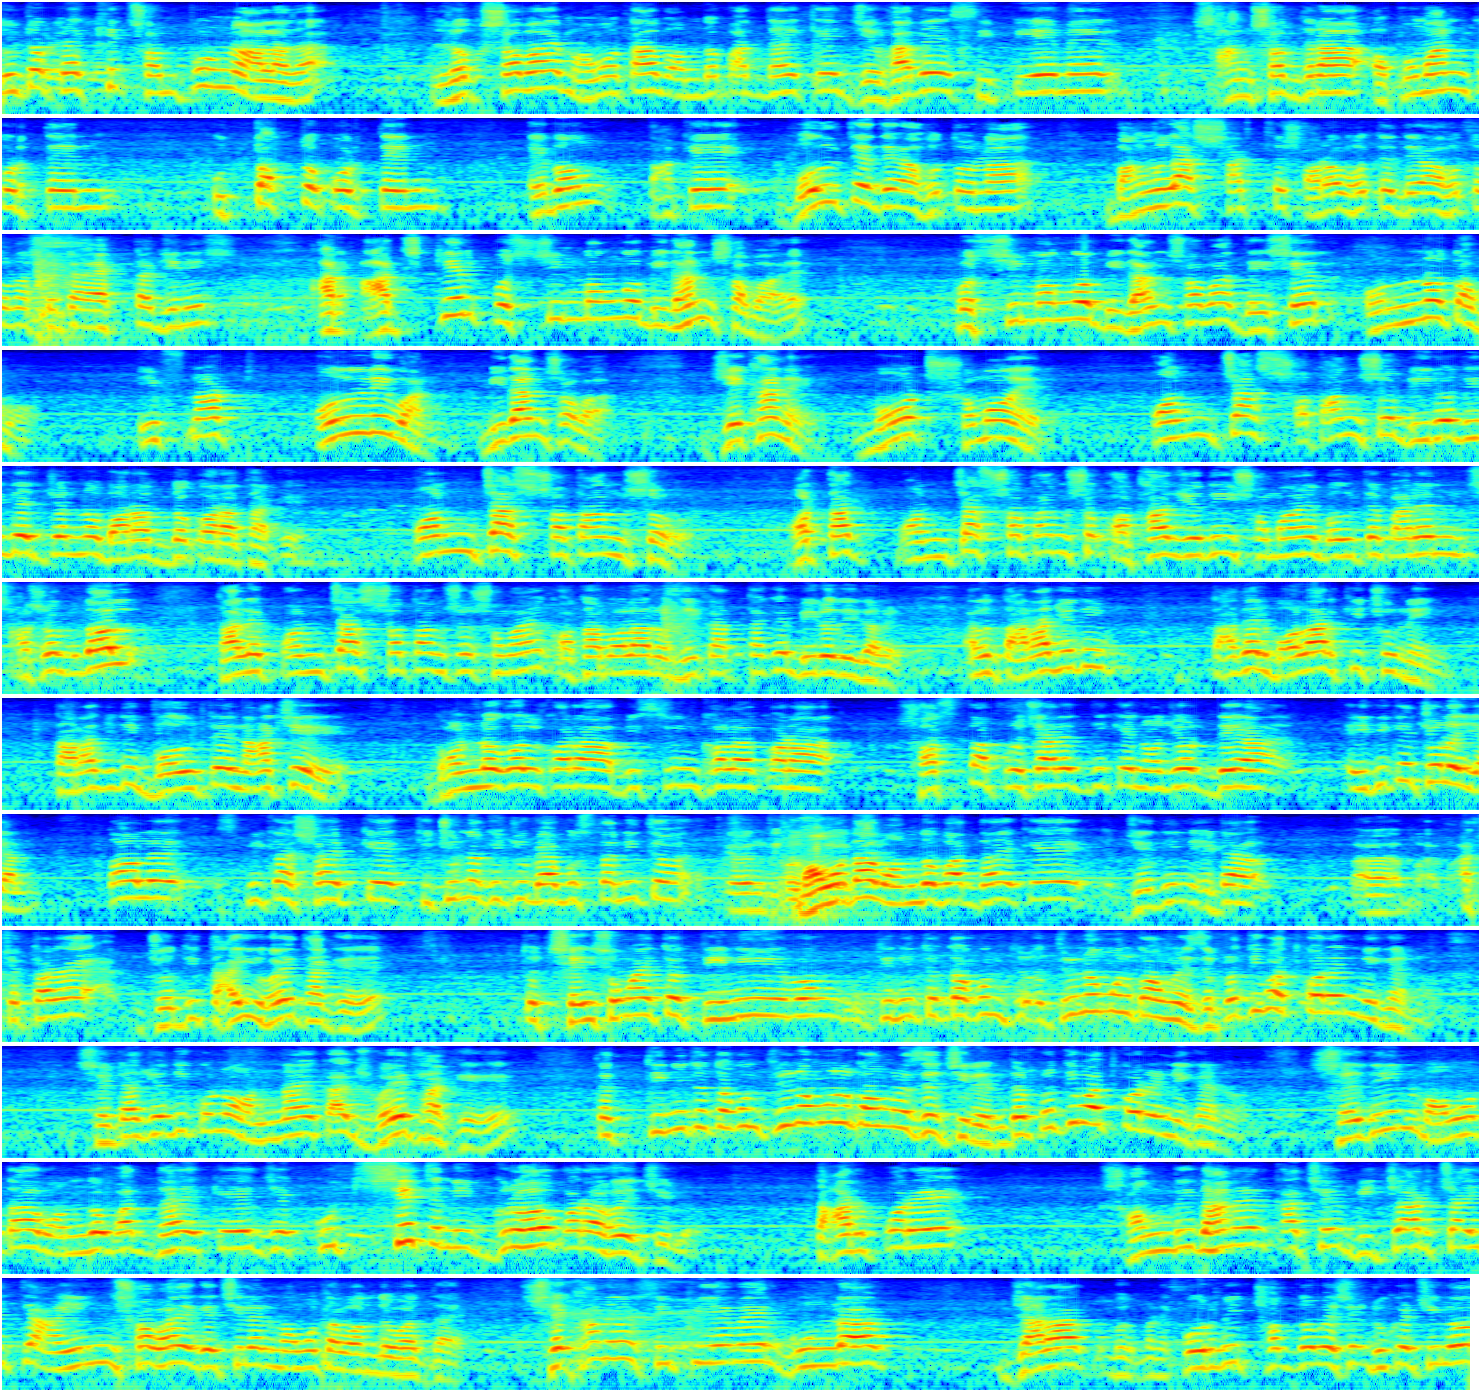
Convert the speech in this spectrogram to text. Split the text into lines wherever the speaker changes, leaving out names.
দুটো প্রেক্ষিত সম্পূর্ণ আলাদা। লোকসভায় মমতা বন্দ্যোপাধ্যায়কে যেভাবে সিপিএমের সাংসদরা অপমান করতেন উত্তক্ত করতেন এবং তাকে বলতে দেওয়া হতো না বাংলার স্বার্থে সরব হতে দেওয়া হতো না সেটা একটা জিনিস। আর আজকের পশ্চিমবঙ্গ বিধানসভায় পশ্চিমবঙ্গ বিধানসভা দেশের অন্যতম ইফ নট অনলি ওয়ান বিধানসভা যেখানে মোট সময়ের পঞ্চাশ শতাংশ বিরোধীদের জন্য বরাদ্দ করা থাকে। পঞ্চাশ শতাংশ। অর্থাৎ পঞ্চাশ শতাংশ কথা যদি সময় বলতে পারেন শাসক দল, তাহলে পঞ্চাশ শতাংশ সময় কথা বলার অধিকার থাকে বিরোধী দলের। এখন তারা যদি তাদের বলার কিছু নেই, তারা যদি বলতে নাচে গণ্ডগোল করা, বিশৃঙ্খলা করা, সস্তা প্রচারের দিকে নজর দেয়া, এইদিকে চলে যান তাহলে স্পিকার সাহেবকে কিছু না কিছু ব্যবস্থা নিতে হয়। মমতা বন্দ্যোপাধ্যায়কে যেদিন এটা আচ্ছা তাহলে যদি তাই হয়ে থাকে তো সেই সময় তো তিনি এবং তিনি তো তখন তৃণমূল কংগ্রেসে প্রতিবাদ করেননি কেন? সেটা যদি কোনো অন্যায় কাজ হয়ে থাকে তো তিনি তো তখন তৃণমূল কংগ্রেসে ছিলেন তো প্রতিবাদ করেননি কেন? সেদিন মমতা বন্দ্যোপাধ্যায়কে যে কুৎসিত নিগ্রহ করা হয়েছিল তারপরে সংবিধানের কাছে বিচার চাইতে আইনসভায় গেছিলেন মমতা বন্দ্যোপাধ্যায়। সেখানেও সিপিএমের গুন্ডা যারা মানে কর্মীর ছদ্মবেশে ঢুকেছিল,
